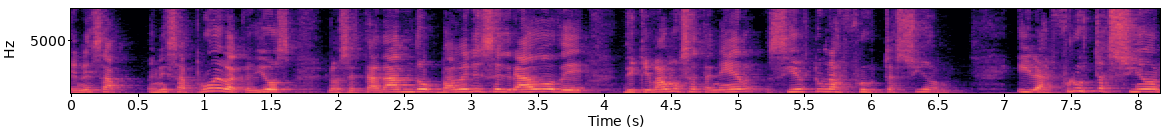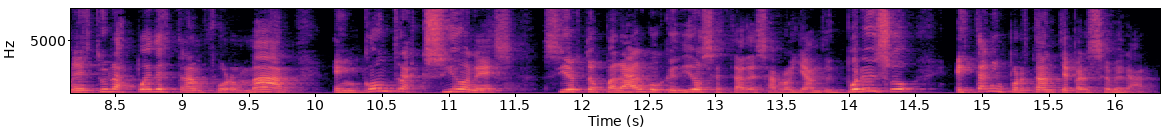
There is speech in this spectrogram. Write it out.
en, esa, en esa prueba que Dios nos está dando, va a haber ese grado de, de que vamos a tener, ¿cierto? Una frustración. Y las frustraciones tú las puedes transformar en contracciones ¿cierto? Para algo que Dios está desarrollando. Y por eso es tan importante perseverar.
